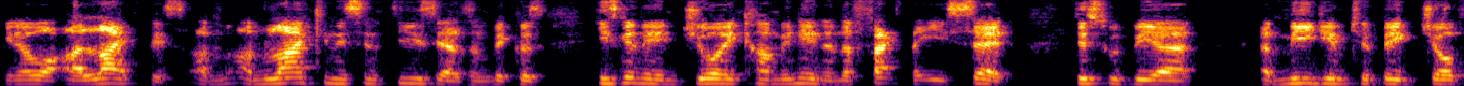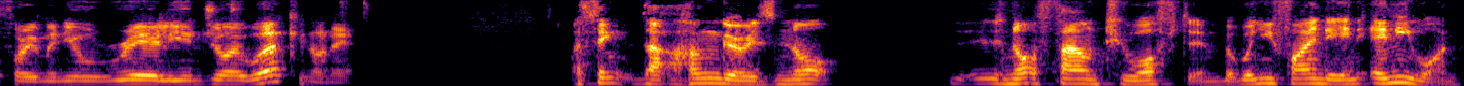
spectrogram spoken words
you know what, I like this. I'm, I'm liking this enthusiasm because he's going to enjoy coming in. And the fact that he said this would be a, a medium to big job for him and he'll really enjoy working on it. I think that hunger is not is not found too often, but when you find it in anyone,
